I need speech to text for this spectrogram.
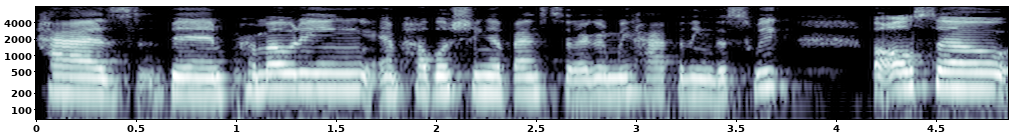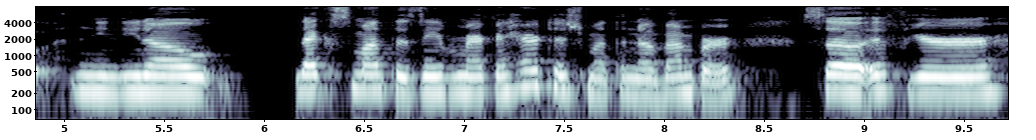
has been promoting and publishing events that are going to be happening this week. But also, you know, next month is Native American Heritage Month in November. So if you're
